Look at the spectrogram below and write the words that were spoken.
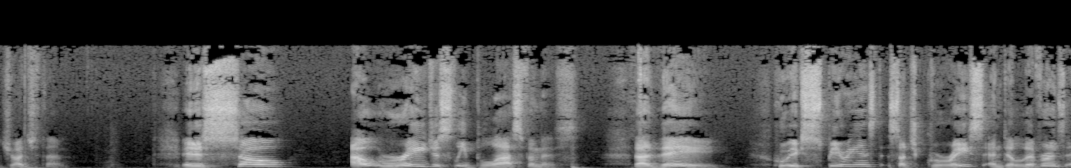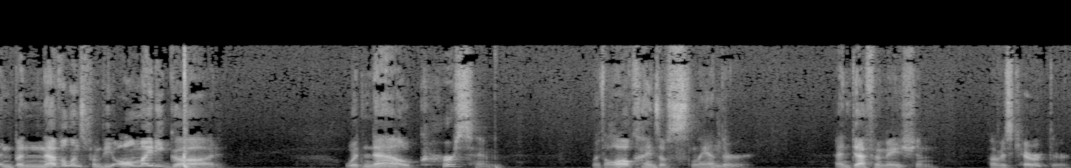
judge them. It is so outrageously blasphemous that they who experienced such grace and deliverance and benevolence from the Almighty God, would now curse him with all kinds of slander and defamation of his character,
